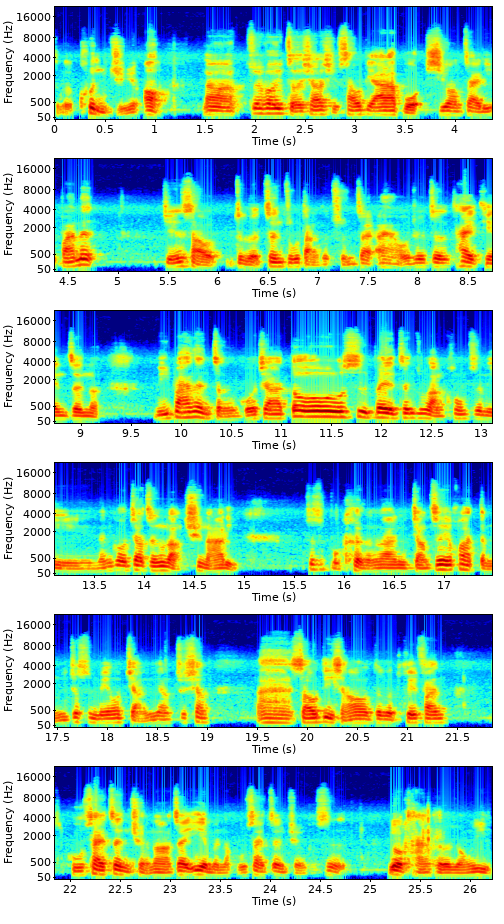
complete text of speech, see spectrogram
这个困局哦。那最后一则消息，沙特阿拉伯希望在黎巴嫩减少这个真主党的存在。哎呀，我觉得这太天真了。黎巴嫩整个国家都是被真主党控制，你能够叫真主党去哪里？这是不可能啊！你讲这些话等于就是没有讲一样，就像哎，沙地想要这个推翻胡塞政权啊，在也门的胡塞政权，可是又谈何容易？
